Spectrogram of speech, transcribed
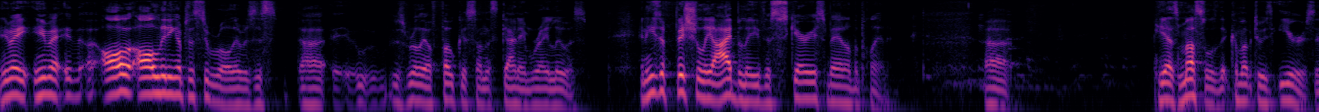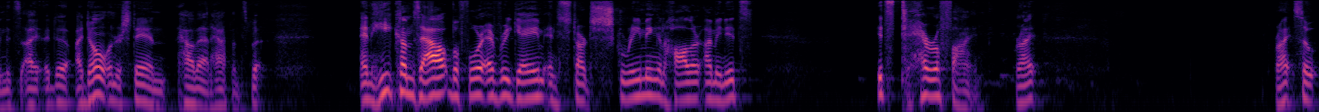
Anyway, anyway all, all leading up to the Super Bowl, there was this, uh, it was really a focus on this guy named Ray Lewis. And he's officially, I believe, the scariest man on the planet. Uh, he has muscles that come up to his ears, and it's, I, I don't understand how that happens. But and he comes out before every game and starts screaming and hollering. I mean, it's it's terrifying, right? Right? So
